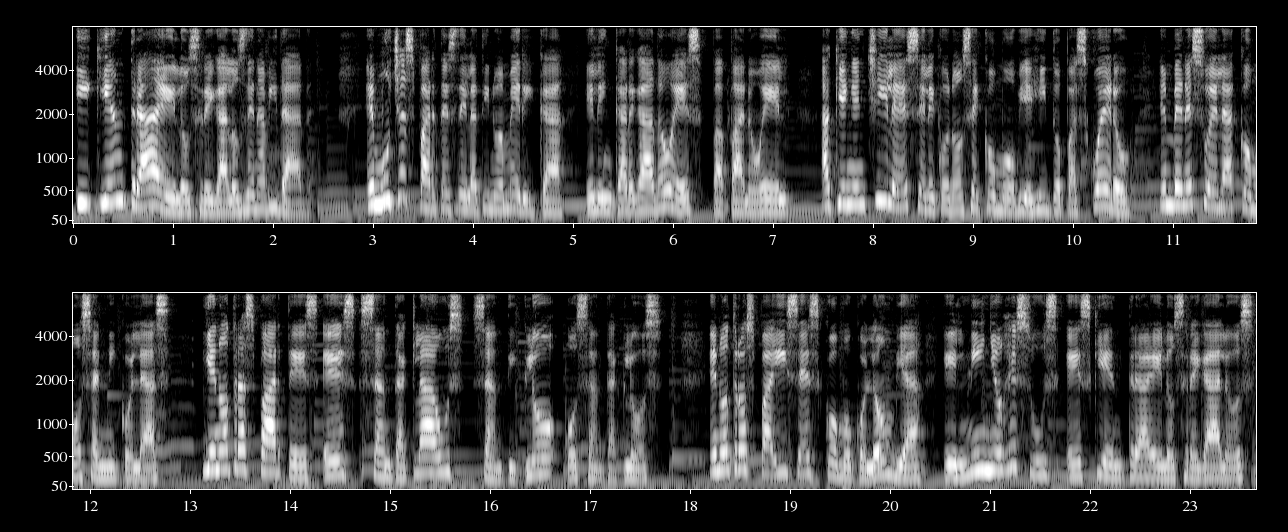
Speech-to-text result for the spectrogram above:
¿Y quién trae los regalos de Navidad? En muchas partes de Latinoamérica, el encargado es Papá Noel, a quien en Chile se le conoce como viejito pascuero, en Venezuela como San Nicolás, y en otras partes es Santa Claus, Santicló o Santa Claus. En otros países como Colombia, el niño Jesús es quien trae los regalos,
